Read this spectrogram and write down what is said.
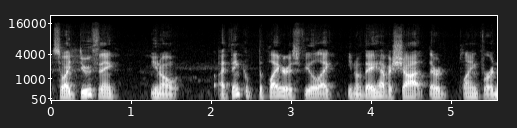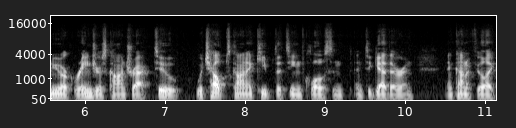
So I do think you know I think the players feel like you know they have a shot. They're playing for a New York Rangers contract too, which helps kind of keep the team close and, and together and and kind of feel like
